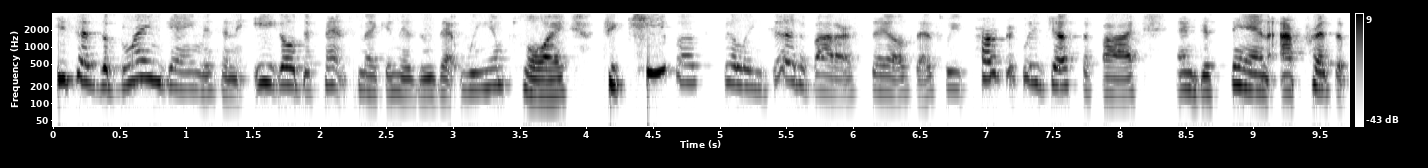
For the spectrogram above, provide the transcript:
He says the blame game is an ego defense mechanism that we employ to keep us feeling good about ourselves as we perfectly justify and defend our present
